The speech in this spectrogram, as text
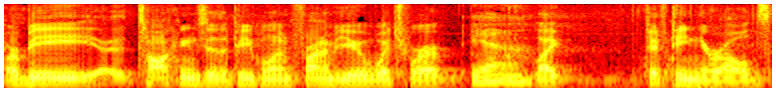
or be uh, talking to the people in front of you, which were Yeah. like. 15 year olds,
